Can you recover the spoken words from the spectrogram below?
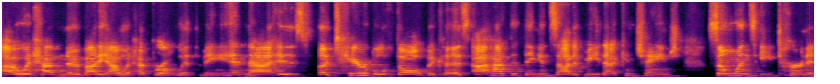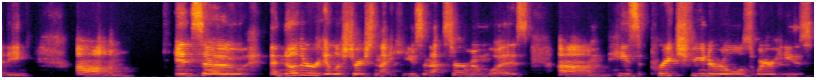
I would have nobody I would have brought with me. And that is a terrible thought because I have the thing inside of me that can change someone's eternity. Um, and so another illustration that he used in that sermon was um, he's preached funerals where he's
